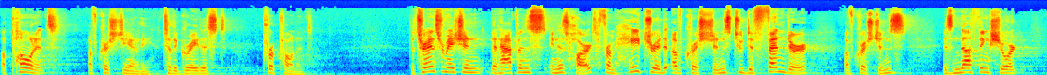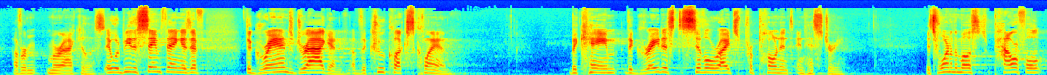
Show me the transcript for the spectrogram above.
opponent of Christianity to the greatest proponent. The transformation that happens in his heart from hatred of Christians to defender of Christians is nothing short of miraculous. It would be the same thing as if the grand dragon of the Ku Klux Klan became the greatest civil rights proponent in history. It's one of the most powerful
